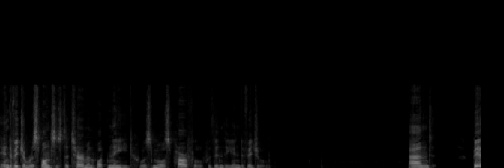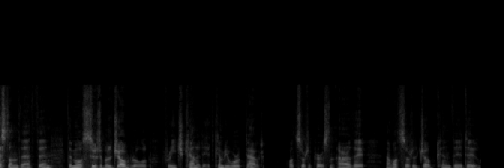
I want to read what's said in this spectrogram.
individual responses determine what need was most powerful within the individual. And based on that, then the most suitable job role for each candidate can be worked out. What sort of person are they and what sort of job can they do?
